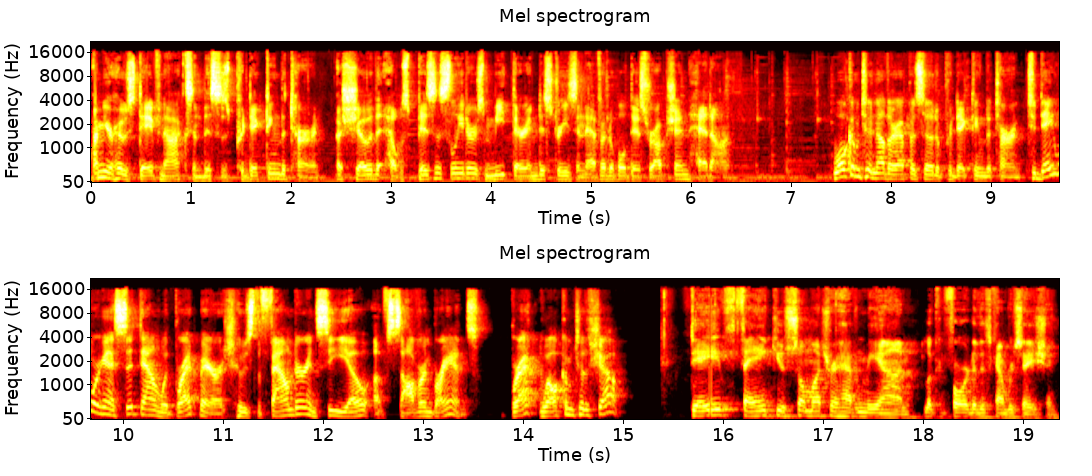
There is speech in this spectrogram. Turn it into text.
I'm your host, Dave Knox, and this is Predicting the Turn, a show that helps business leaders meet their industry's inevitable disruption head on. Welcome to another episode of Predicting the Turn. Today, we're going to sit down with Brett Berish, who's the founder and CEO of Sovereign Brands. Brett, welcome to the show. Dave, thank you so much for having me on. Looking forward to this conversation.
